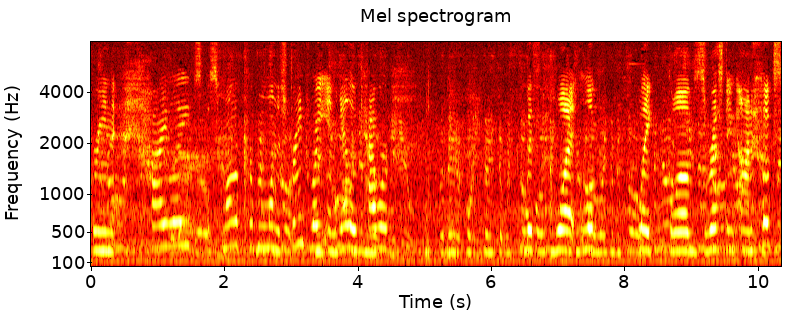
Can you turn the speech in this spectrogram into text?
green highlights, a smaller purple one, a strange white and yellow tower with what look like gloves resting on hooks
